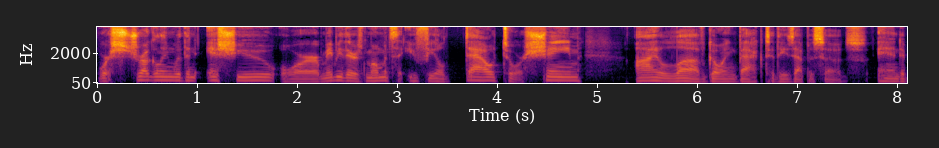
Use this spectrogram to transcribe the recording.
we're struggling with an issue or maybe there's moments that you feel doubt or shame. I love going back to these episodes, and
